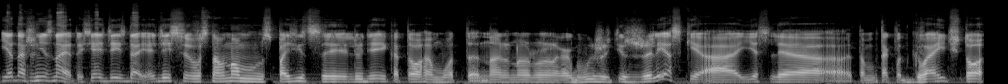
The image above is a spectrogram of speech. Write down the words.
Я даже не знаю, то есть я здесь, да, я здесь в основном с позиции людей, которым вот нужно, нужно как бы выжить из железки, а если э, там так вот говорить, что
